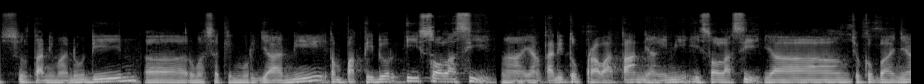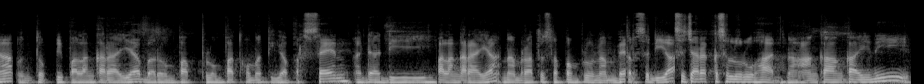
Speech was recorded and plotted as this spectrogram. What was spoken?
Sultan Imanuddin, uh, rumah sakit Murjani, tempat tidur isolasi. Nah, yang tadi tuh perawatan, yang ini isolasi. Yang cukup banyak untuk di Palangkaraya baru 44,3 persen, ada di Palangkaraya 686 bed tersedia secara keseluruhan. Nah, angka-angka ini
